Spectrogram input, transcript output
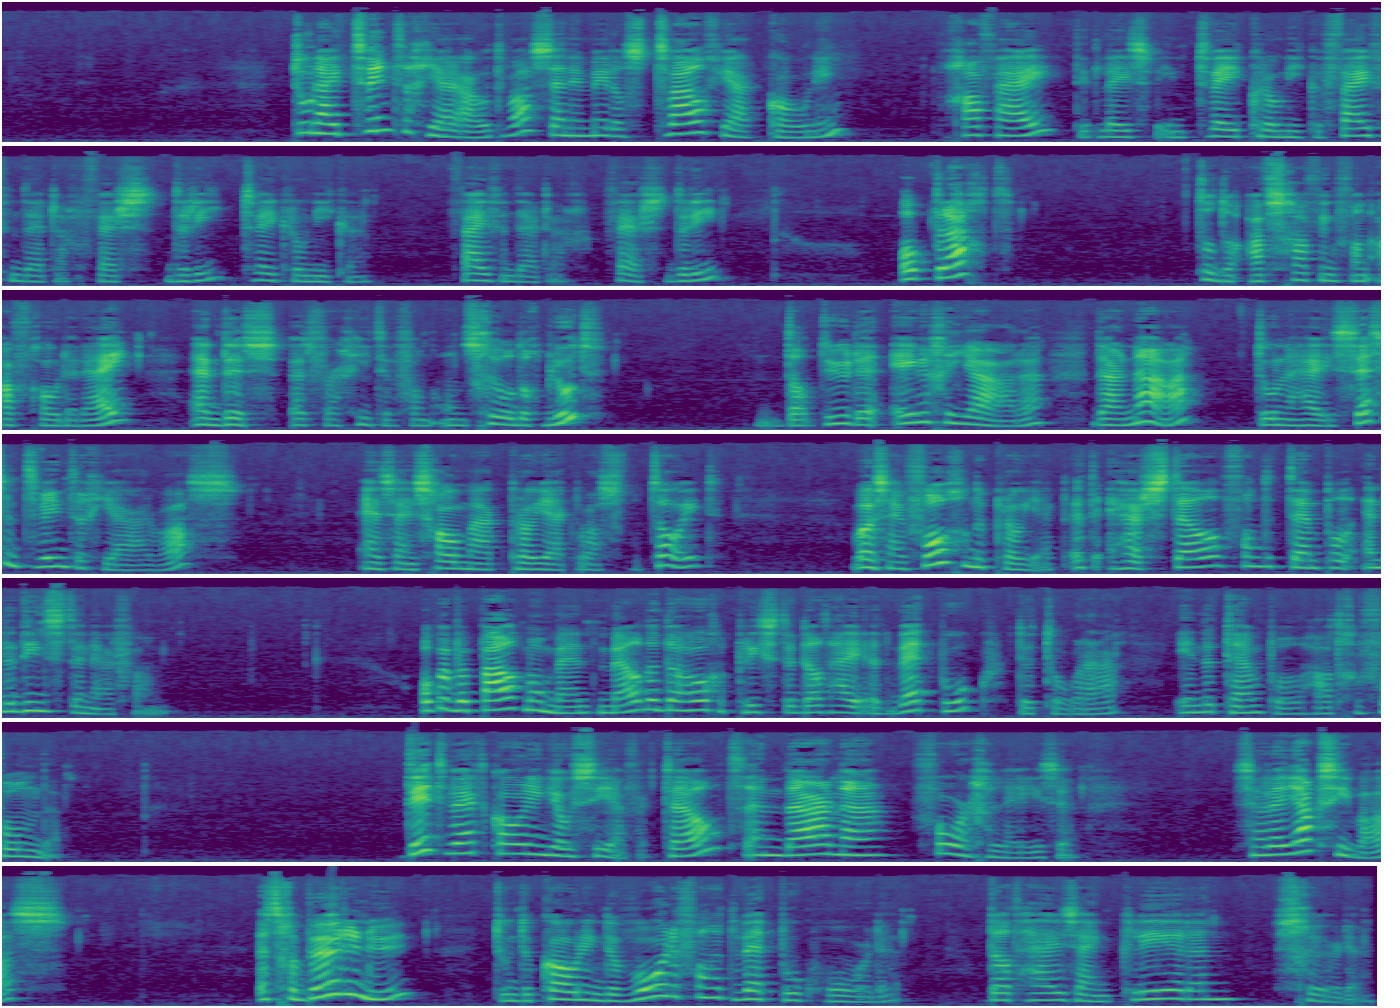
Toen hij twintig jaar oud was en inmiddels twaalf jaar koning, gaf hij, dit lezen we in 2 Kronieken 35 vers 3, 2 Kronieken 35 vers 3, opdracht tot de afschaffing van afgoderij en dus het vergieten van onschuldig bloed. Dat duurde enige jaren. Daarna, toen hij 26 jaar was en zijn schoonmaakproject was voltooid, was zijn volgende project het herstel van de tempel en de diensten ervan. Op een bepaald moment meldde de hoge priester dat hij het wetboek, de Torah, in de tempel had gevonden. Dit werd koning Josia verteld en daarna voorgelezen. Zijn reactie was: Het gebeurde nu, toen de koning de woorden van het wetboek hoorde, dat hij zijn kleren scheurde.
